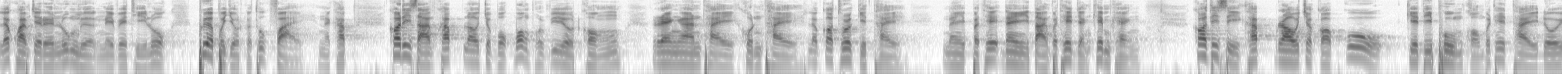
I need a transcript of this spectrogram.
และความเจริญรุ่งเรืองในเวทีโลก เพื่อประโยชน์กับทุกฝ่ายนะครับ ข้อที่3ครับเราจะปกป้องผลประโยชน์ของแรงงานไทยคนไทย แล้วก็ธุรกิจไทยในประเทศในต่างประเทศอย่างเข้มแข็ง ข้อทีสี่4ครับเราจะกอบกู้เกียรติภูมิของประเทศไทย โดย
